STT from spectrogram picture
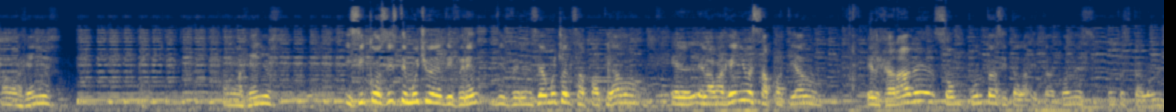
Navajeños. Navajeños. Y sí consiste mucho en diferen, diferenciar mucho el zapateado. El, el abajeño es zapateado. El jarabe son puntas y, y tacones, puntas y talones.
